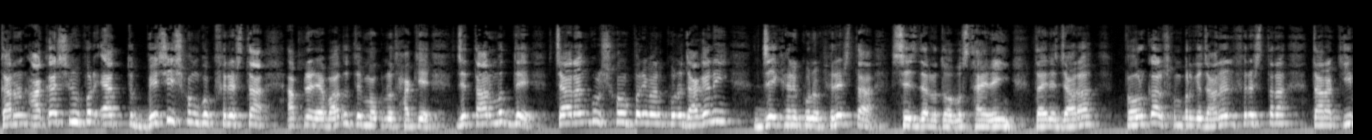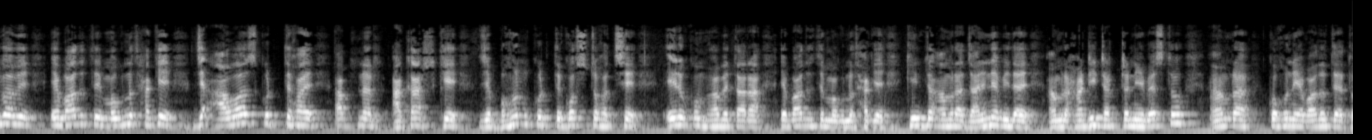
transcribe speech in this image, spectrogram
কারণ আকাশের উপর এত বেশি সংখ্যক ফেরেস্তা আপনার এবাদতে মগ্ন থাকে যে তার মধ্যে চার আঙ্গুল সম পরিমাণ কোনো জায়গা নেই, যেখানে কোনো ফেরেস্তা শেষদারত অবস্থায় নেই। তাই যারা পরকাল সম্পর্কে জানেন ফেরেস্তারা তারা কীভাবে এবাদতে মগ্ন থাকে, যে আওয়াজ করতে হয় আপনার আকাশকে, যে বহন করতে কষ্ট হচ্ছে, এরকমভাবে তারা এবাদতে মগ্ন থাকে। কিন্তু আমরা জানি না বিদায়, আমরা হাঁটি টাট্টা নিয়ে ব্যস্ত, আমরা কখনো এবাদতে এত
